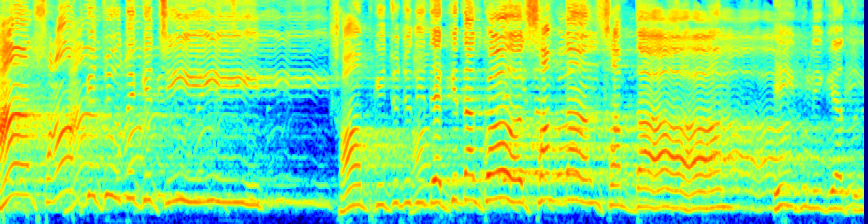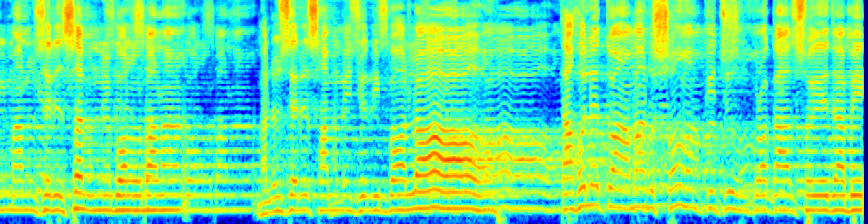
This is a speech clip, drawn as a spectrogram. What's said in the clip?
হ্যাঁ সব কিছু দেখেছি। সব কিছু যদি দেখে থাকো, সাবধান সাবধান। এইগুলি গিয়া তুমি মানুষের সামনে বলবা না। মানুষের সামনে যদি বল, তাহলে তো আমার সব কিছু প্রকাশ হয়ে যাবে।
